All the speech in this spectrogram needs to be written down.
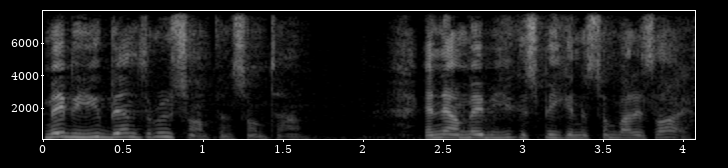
Maybe you've been through something sometime. And now maybe you can speak into somebody's life.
